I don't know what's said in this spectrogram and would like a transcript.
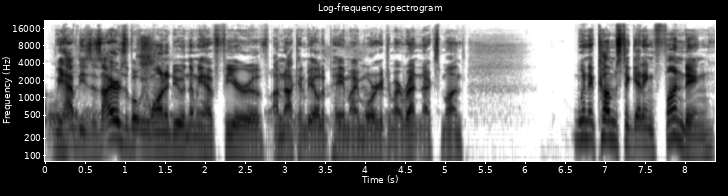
We have these desires of what we want to do, and then we have fear of, I'm not going to be able to pay my mortgage or my rent next month. When it comes to getting funding,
